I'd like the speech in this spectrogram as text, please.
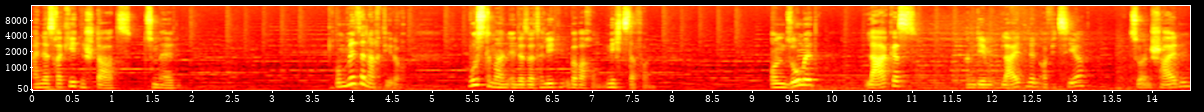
eines Raketenstarts zu melden. Um Mitternacht jedoch wusste man in der Satellitenüberwachung nichts davon. Und somit lag es an dem leitenden Offizier zu entscheiden,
